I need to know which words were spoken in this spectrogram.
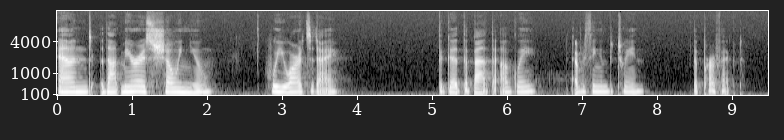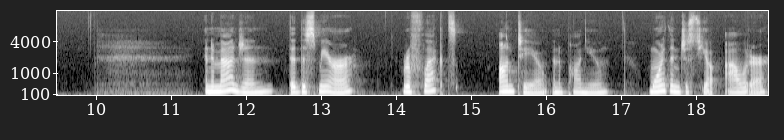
And that mirror is showing you who you are today the good, the bad, the ugly, everything in between, the perfect. And imagine that this mirror reflects onto you and upon you more than just your outer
